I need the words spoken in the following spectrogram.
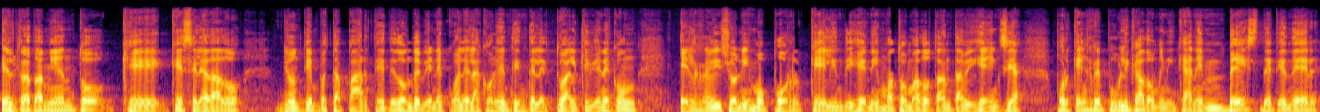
el tratamiento que, que se le ha dado de un tiempo a esta parte, de dónde viene, cuál es la corriente intelectual que viene con el revisionismo, por qué el indigenismo ha tomado tanta vigencia, por qué en República Dominicana, en vez de tener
